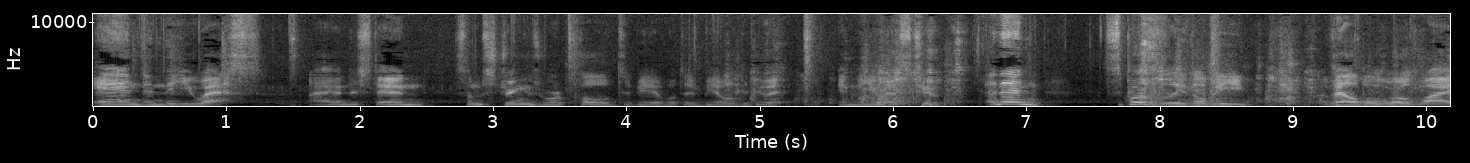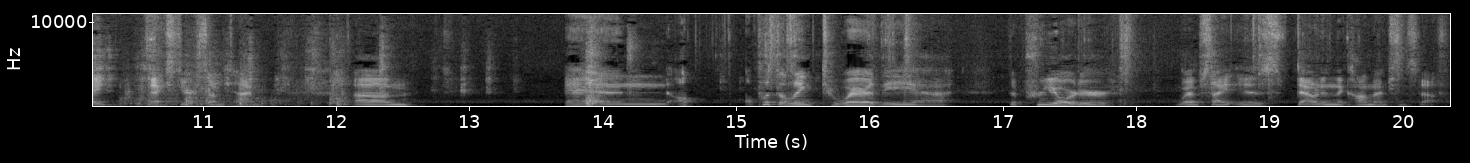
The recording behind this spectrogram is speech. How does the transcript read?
and in the U.S. I understand some strings were pulled to be able to be able to do it in the U.S. too. And then supposedly they'll be available worldwide next year sometime. Um, and I'll I'll put the link to where the uh, the pre-order website is down in the comments and stuff.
